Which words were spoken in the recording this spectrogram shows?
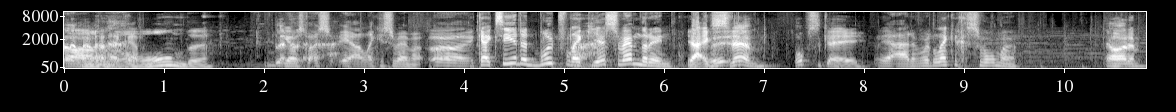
Oh, lekker. Honden. Ja, lekker zwemmen. Uh, kijk, zie je dat bloedvlekje? Zwem erin. Ja, ik zwem. Hopsakee. Ja, er wordt lekker gezwommen. Ja, Harm.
